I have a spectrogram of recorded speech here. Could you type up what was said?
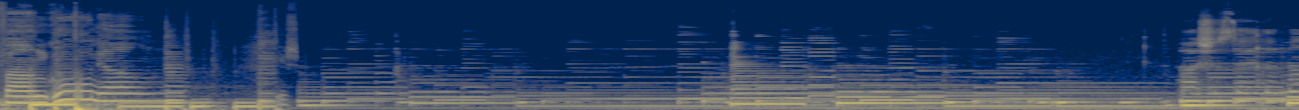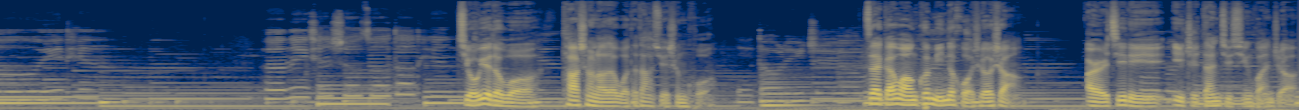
方姑娘。二十岁的某一天，和你牵手走到天九月的我踏上了我的大学生活，在赶往昆明的火车上，耳机里一直单曲循环着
